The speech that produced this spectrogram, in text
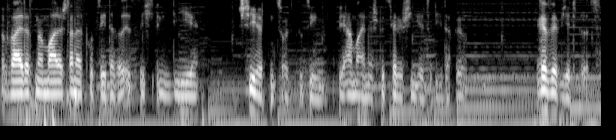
weil das normale Standardprozedere ist, sich in die Skihütten zurückzuziehen. Wir haben eine spezielle Skihütte, die dafür reserviert wird.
